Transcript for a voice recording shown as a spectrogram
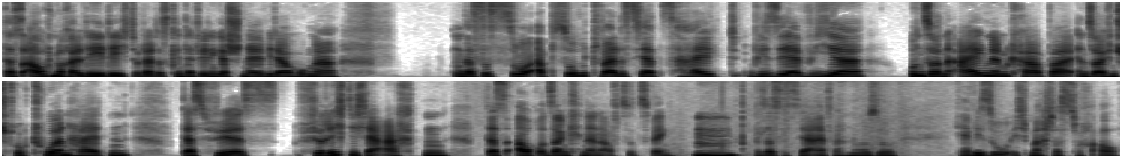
das auch noch erledigt oder das Kind hat weniger schnell wieder Hunger. Und das ist so absurd, weil es ja zeigt, wie sehr wir unseren eigenen Körper in solchen Strukturen halten, dass wir es für richtig erachten, das auch unseren Kindern aufzuzwingen. Mhm. Also das ist ja einfach nur so, ja, wieso? Ich mache das doch auch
